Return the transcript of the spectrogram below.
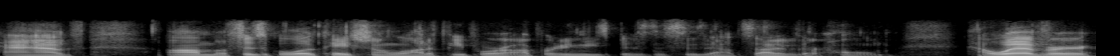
have um, a physical location. A lot of people are operating these businesses outside of their home. However,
